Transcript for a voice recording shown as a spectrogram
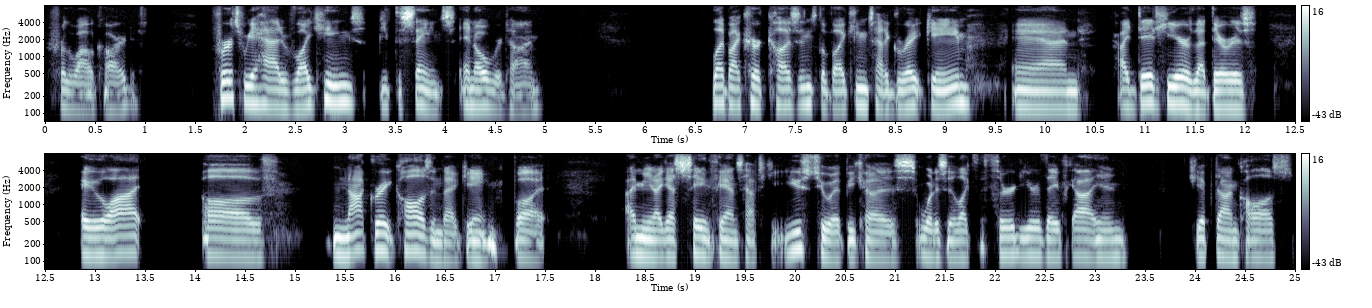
for the wild card. First, we had Vikings beat the Saints in overtime. Led by Kirk Cousins, the Vikings had a great game, and I did hear that there is a lot of not great calls in that game, but I mean, I guess Saint fans have to get used to it because what is it like the third year they've gotten gypped on calls?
